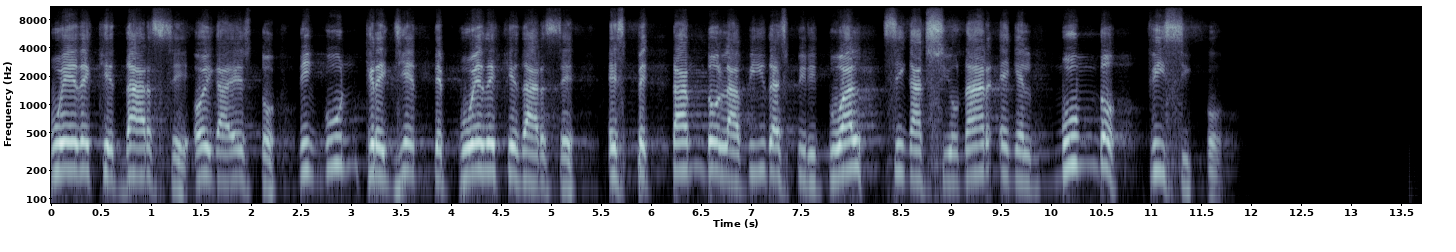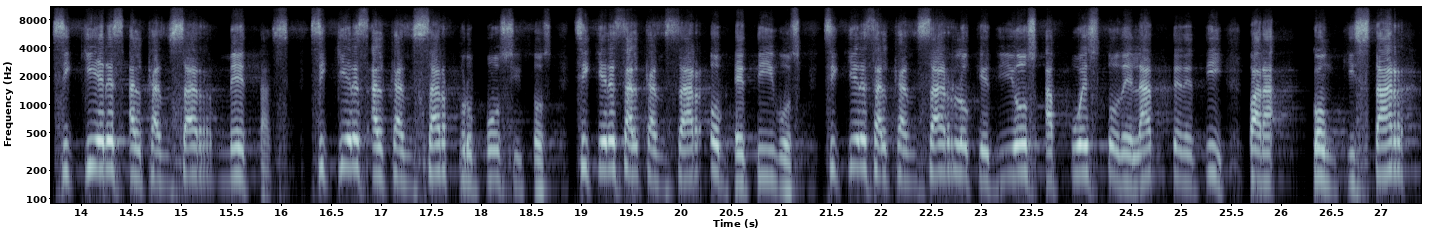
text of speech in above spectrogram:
puede quedarse, oiga esto, ningún creyente puede quedarse expectando la vida espiritual sin accionar en el mundo físico. Si quieres alcanzar metas, si quieres alcanzar propósitos, si quieres alcanzar objetivos, si quieres alcanzar lo que Dios ha puesto delante de ti para conquistar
